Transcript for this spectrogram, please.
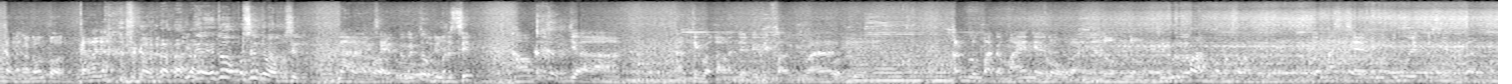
karena nggak nonton Karena kan, Ini itu Persib gimana Persib? nah yang saya tunggu itu Persib sama Persija. Nanti bakalan jadi rival gimana nih? Kan belum pada main ya dua-duanya. belum belum Minggu depan kalau masalah. Yang masih saya tunggu-tunggu itu sih pertandingan.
